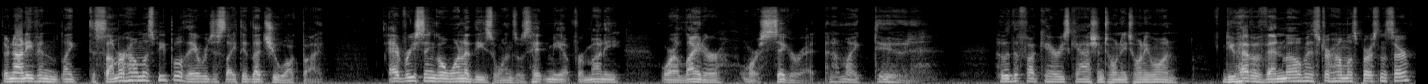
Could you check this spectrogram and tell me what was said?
They're not even like the summer homeless people. They were just like, they'd let you walk by. Every single one of these ones was hitting me up for money or a lighter or a cigarette. And I'm like, dude, who the fuck carries cash in 2021? Do you have a Venmo, Mr. Homeless Person, sir?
